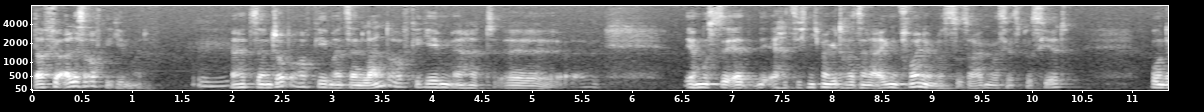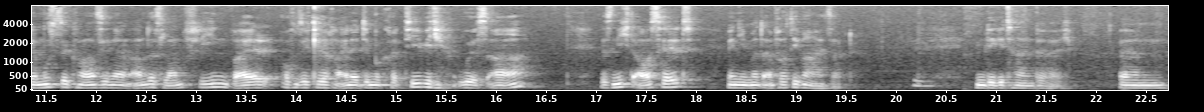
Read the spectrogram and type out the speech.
dafür alles aufgegeben hat. Mhm. Er hat seinen Job aufgegeben, er hat sein Land aufgegeben, er hat, äh, er musste, er, er hat sich nicht mal getraut, seiner eigenen Freundin was zu sagen, was jetzt passiert. Und er musste quasi in ein anderes Land fliehen, weil offensichtlich auch eine Demokratie wie die USA es nicht aushält, wenn jemand einfach die Wahrheit sagt. Mhm. Im digitalen Bereich. Ähm,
